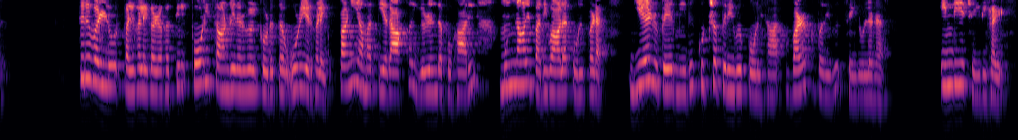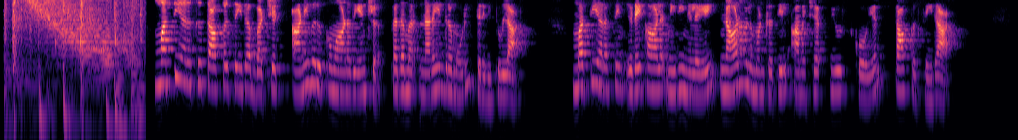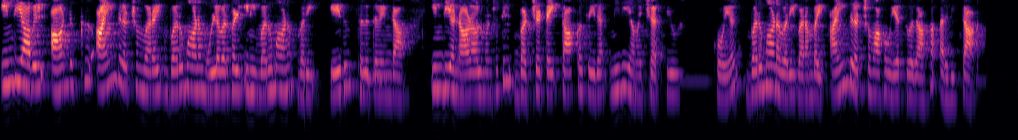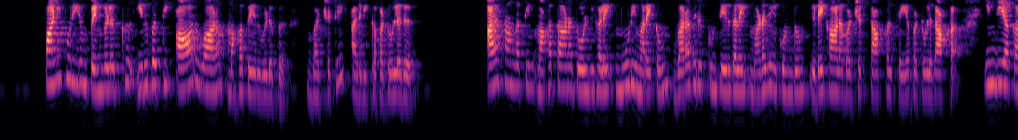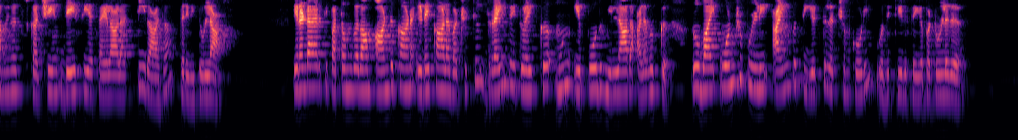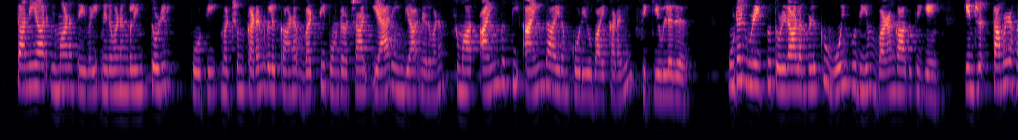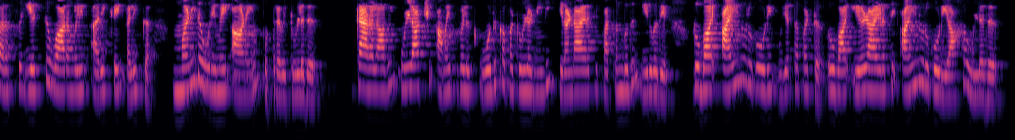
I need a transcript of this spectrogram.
திருவள்ளூர் பல்கலைக்கழகத்தில் போலி சான்றிதழ்கள் கொடுத்த ஊழியர்களை பணி அமர்த்தியதாக எழுந்த புகாரில் முன்னாள் பதிவாளர் உள்பட ஏழு பேர் மீது குற்றப்பிரிவு போலீசார் வழக்கு பதிவு செய்துள்ளனர். இந்திய செய்திகள். மத்திய அரசு தாக்கல் செய்த பட்ஜெட் அனைவருக்குமானது என்று பிரதமர் நரேந்திர மோடி தெரிவித்துள்ளார். மத்திய அரசின் இடைக்கால நிதி நிலையை நாடாளுமன்றத்தில் அமைச்சர் பியூஷ் கோயல் தாக்கல் செய்தார். இந்தியாவில் ஆண்டுக்கு ஐந்து லட்சம் வரை வருமானம் உள்ளவர்கள் இனி வருமானம் வரி ஏதும் செலுத்த வேண்டாம். இந்திய நாடாளுமன்றத்தில் பட்ஜெட்டை தாக்கல் செய்த நிதி அமைச்சர் பியூஷ் கோயல் வருமான வரி வரம்பை ஐந்து லட்சமாக உயர்த்துவதாக அறிவித்தார். பணிபுரியும் பெண்களுக்கு இருபத்தி ஆறு வாரம் மகப்பேறு விடுப்பு பட்ஜெட்டில் அறிவிக்கப்பட்டுள்ளது. அரசாங்கத்தின் மகத்தான தோல்விகளை மூடி மறைக்கவும் வரவிருக்கும் தேர்தலை மனதில் கொண்டும் இடைக்கால பட்ஜெட் தாக்கல் செய்யப்பட்டுள்ளதாக இந்திய கம்யூனிஸ்ட் கட்சியின் தேசிய செயலாளர் டி. ராஜா தெரிவித்துள்ளார். இரண்டாயிரத்தி பத்தொன்பதாம் ஆண்டுக்கான இடைக்கால பட்ஜெட்டில் ரயில்வே துறைக்கு முன் எப்போதும் இல்லாத அளவுக்கு ரூபாய் ஒன்று புள்ளி ஐம்பத்தி எட்டு லட்சம் கோடி ஒதுக்கீடு செய்யப்பட்டுள்ளது. தனியார் விமான சேவை நிறுவனங்களின் தொழில் போட்டி மற்றும் கடன்களுக்கான வட்டி போன்றவற்றால் ஏர் இந்தியா நிறுவனம் சுமார் ஐம்பத்தி ஐந்தாயிரம் கோடி ரூபாய் கடனில் சிக்கியுள்ளது. உடல் உழைப்பு தொழிலாளர்களுக்கு ஓய்வூதியம் வழங்காதது ஏன்? என்று தமிழக அரசு எட்டு வாரங்களில் அறிக்கை அளிக்க மனித உரிமை ஆணையம் உத்தரவிட்டுள்ளது. கேரளாவில் உள்ளாட்சி அமைப்புகளுக்கு ஒதுக்கப்பட்டுள்ள நிதி இரண்டாயிரத்தி பத்தொன்பது இருபதில் ரூபாய் ஐநூறு கோடி உயர்த்தப்பட்டு ரூபாய் ஏழாயிரத்தி ஐநூறு கோடியாக உள்ளது.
